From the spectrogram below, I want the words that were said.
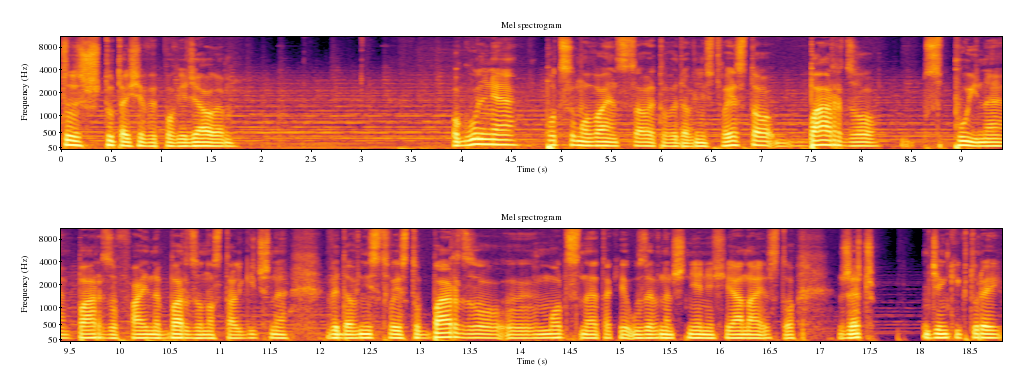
to już tutaj się wypowiedziałem. Ogólnie podsumowując całe to wydawnictwo, jest to bardzo spójne, bardzo fajne, bardzo nostalgiczne wydawnictwo. Jest to bardzo y, mocne takie uzewnętrznienie się Jana. Jest to rzecz, dzięki której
